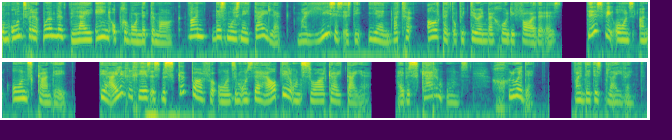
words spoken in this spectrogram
om ons vir 'n oomblik bly en opgewonde te maak, want dis mos net tydelik, maar Jesus is die een wat vir altyd op die troon by God die Vader is. Dis wie ons aan ons kant het. Die Heilige Gees is beskikbaar vir ons om ons te help deur ons swaar kry tye. Hy beskerm ons. Glo dit, want dit is blywend.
